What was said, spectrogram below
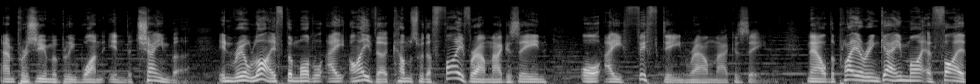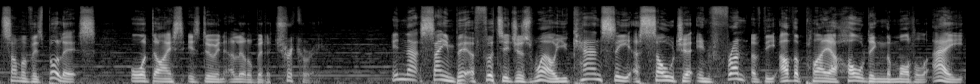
and presumably 1 in the chamber. In real life, the Model 8 either comes with a 5 round magazine or a 15 round magazine. Now, the player in game might have fired some of his bullets, or DICE is doing a little bit of trickery. In that same bit of footage as well, you can see a soldier in front of the other player holding the Model 8.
